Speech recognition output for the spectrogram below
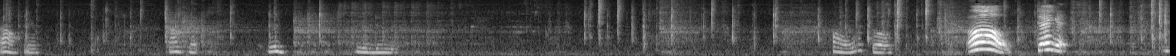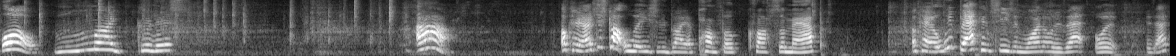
Oh, yeah. Okay. Good. Good dude. Oh, what the? Oh, dang it. Oh, my goodness. Ah! Okay, I just got lasered by a pump across the map. Okay, are we back in season one, or is that, or is that?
